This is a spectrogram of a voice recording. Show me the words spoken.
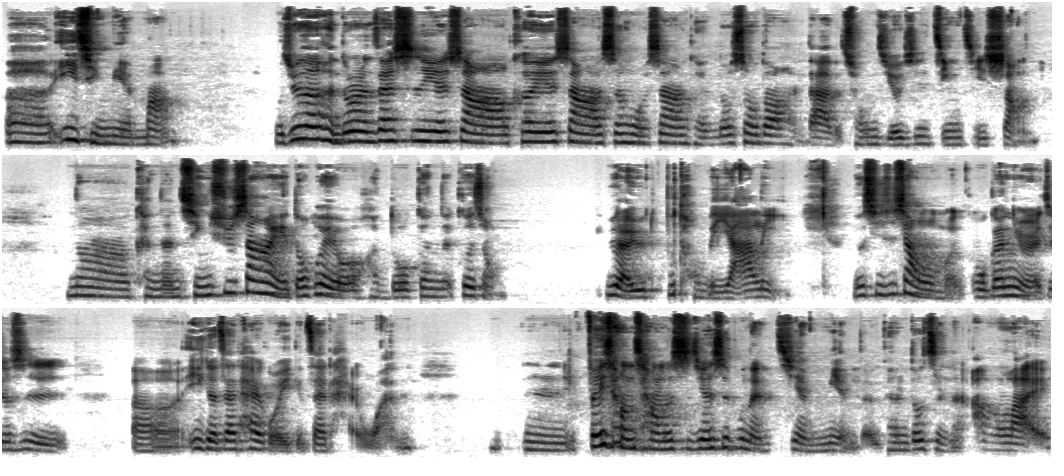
呃疫情年嘛，我觉得很多人在事业上啊、课业上啊、生活上可能都受到很大的冲击，尤其是经济上。那可能情绪上也都会有很多跟各种越来越不同的压力，尤其是像我们，我跟女儿就是，呃，一个在泰国，一个在台湾，嗯，非常长的时间是不能见面的，可能都只能 online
